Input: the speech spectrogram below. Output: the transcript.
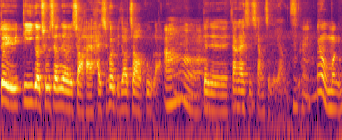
对于第一个出生的小孩还是会比较照顾啦。哦，对对对，大概是像这个样子。因为我们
